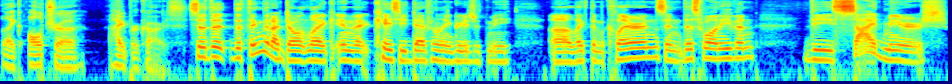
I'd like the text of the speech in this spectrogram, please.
like ultra hypercars. So the the thing that I don't like, and that Casey definitely agrees with me, uh, like the McLarens and this one even, the side mirrors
